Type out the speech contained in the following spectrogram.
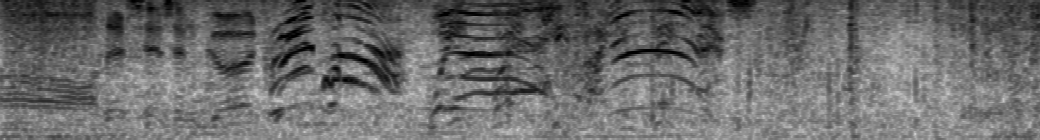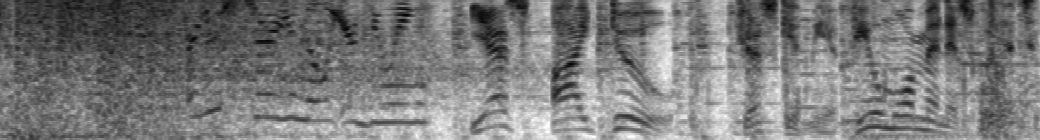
Oh, this isn't good. Grandpa! Wait, wait, kids, I can fix this! Are you sure you know what you're doing? Yes, I do. Just give me a few more minutes with it.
